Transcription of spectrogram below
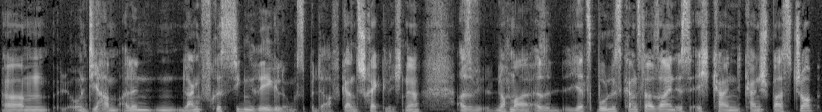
und die haben alle einen langfristigen Regelungsbedarf. Ganz schrecklich, ne? Also nochmal, also jetzt Bundeskanzler sein ist echt kein, kein Spaßjob.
